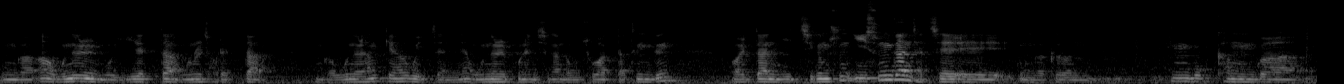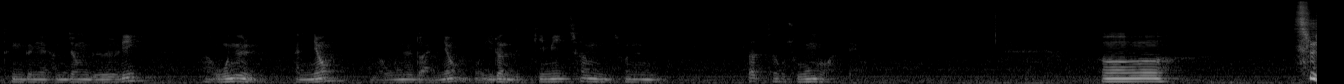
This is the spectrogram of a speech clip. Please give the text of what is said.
뭔가 아 오늘 뭐 이랬다, 오늘 저랬다, 뭔가 오늘 함께 하고 있지 않느냐, 오늘 보낸 시간 너무 좋았다 등등. 어, 일단 이 지금 순, 이 순간 자체에 뭔가 그런 행복함과 등등의 감정들이 아, 오늘 안녕, 뭔가 오늘도 안녕, 뭐 이런 느낌이 참 저는 따뜻하고 좋은 것 같아요. 어 슬,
